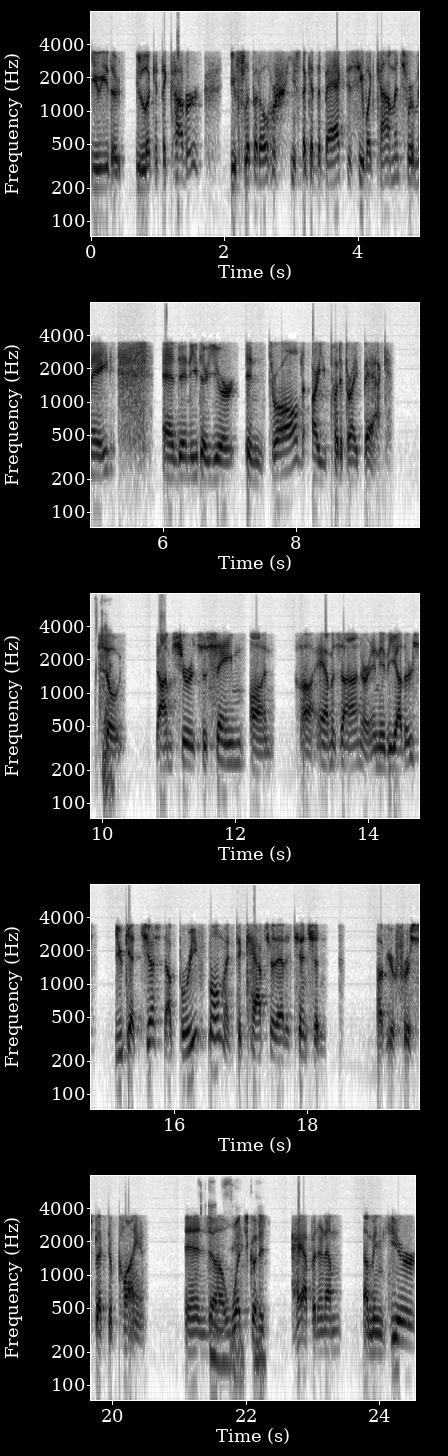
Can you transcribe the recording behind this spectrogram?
You either you look at the cover, you flip it over, you look at the back to see what comments were made, and then either you're enthralled or you put it right back. Yeah. So I'm sure it's the same on uh, Amazon or any of the others you get just a brief moment to capture that attention of your prospective client and uh, exactly. what's going to happen. And I'm, I mean, here,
